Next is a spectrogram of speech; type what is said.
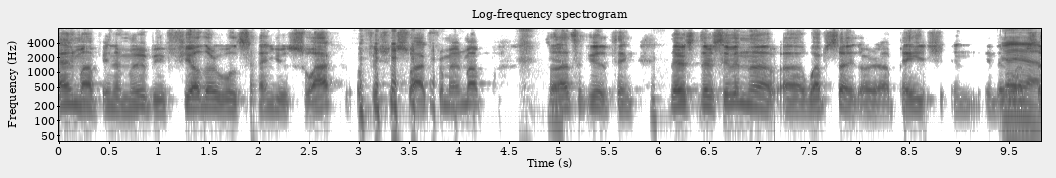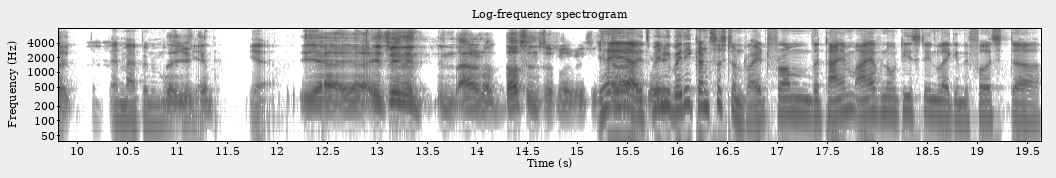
Nmap in a movie, Fyodor will send you swag, official swag from Nmap. So Yeah. that's a good thing. There's there's even a, a website or a page in in their yeah, yeah, website Nmap in that movies. you yeah. can. yeah, Yeah, yeah. It's been in, in I don't know dozens of movies. It's yeah, yeah. It's been very consistent, right? From the time I have noticed in like in the first uh,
